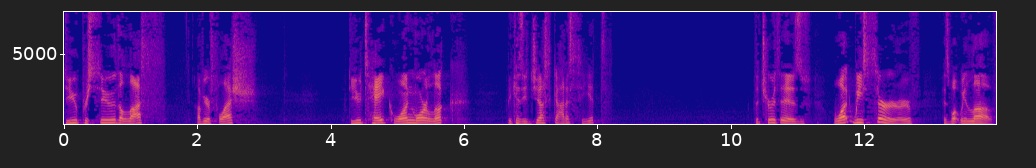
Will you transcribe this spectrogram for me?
Do you pursue the lusts of your flesh? Do you take one more look because you just got to see it? The truth is, what we serve is what we love.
